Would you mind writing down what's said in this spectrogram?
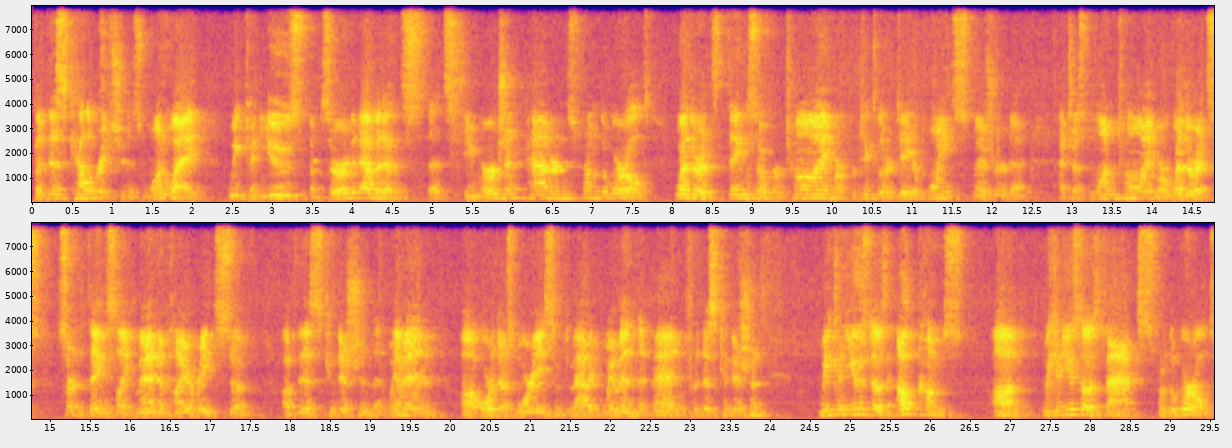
But this calibration is one way we can use observed evidence that's emergent patterns from the world, whether it's things over time or particular data points measured at at just one time, or whether it's certain things like men have higher rates of, of this condition than women, uh, or there's more asymptomatic women than men for this condition. We can use those outcomes, um, we can use those facts from the world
